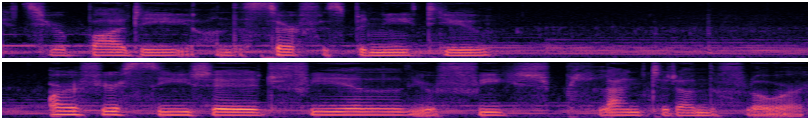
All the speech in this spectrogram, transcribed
it's your body on the surface beneath you. Or if you're seated, feel your feet planted on the floor.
